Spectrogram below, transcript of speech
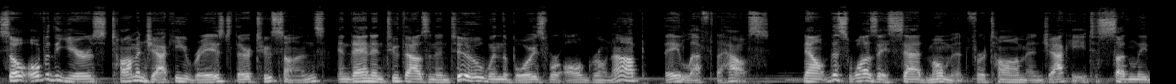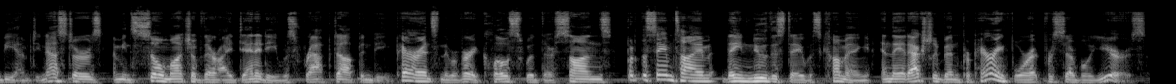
So, over the years, Tom and Jackie raised their two sons, and then in 2002, when the boys were all grown up, they left the house. Now, this was a sad moment for Tom and Jackie to suddenly be empty nesters. I mean, so much of their identity was wrapped up in being parents, and they were very close with their sons. But at the same time, they knew this day was coming, and they had actually been preparing for it for several years.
